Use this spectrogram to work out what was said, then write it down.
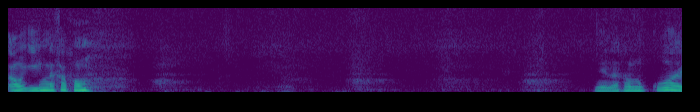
เอาอีกนะครับผม นี่นะครับลูกกล้วย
